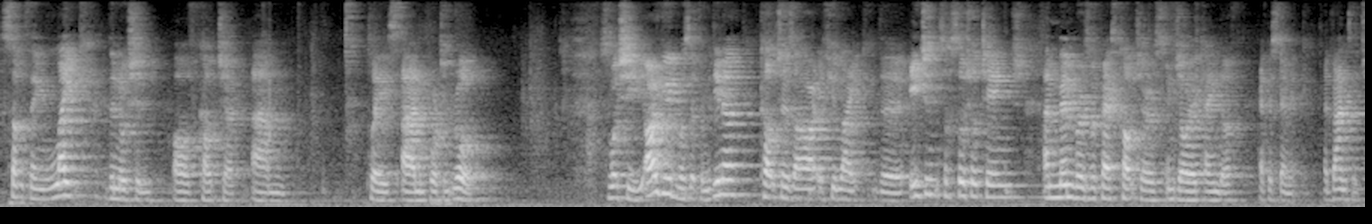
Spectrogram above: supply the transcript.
something like the notion of culture um, plays an important role. So, what she argued was that for Medina, cultures are, if you like, the agents of social change, and members of oppressed cultures enjoy a kind of epistemic advantage.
